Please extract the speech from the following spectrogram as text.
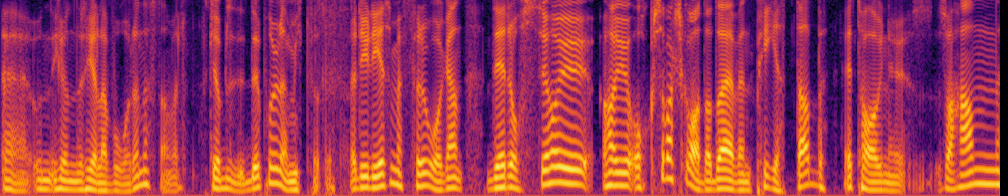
eh, under, under hela våren nästan väl. Ska bli det på det där mittfältet? Ja, Det är ju det som är frågan. De Rossi har ju, har ju också varit skadad och även petad ett tag nu. Så han,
